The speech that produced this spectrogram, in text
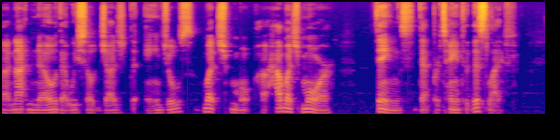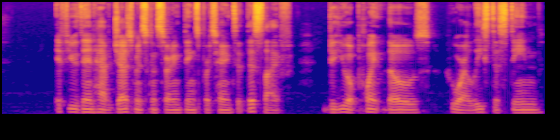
uh, not know that we shall judge the angels? Much more, uh, how much more things that pertain to this life? If you then have judgments concerning things pertaining to this life, do you appoint those who are least esteemed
